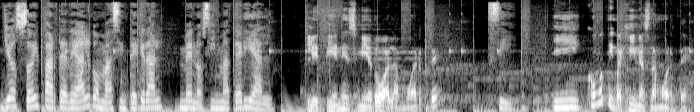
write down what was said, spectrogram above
Yo soy parte de algo más integral, menos inmaterial. ¿Le tienes miedo a la muerte? Sí. ¿Y cómo te imaginas la muerte?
